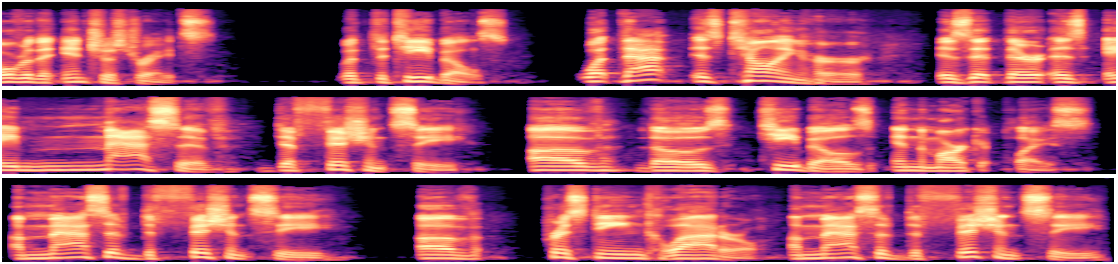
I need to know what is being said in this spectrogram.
over the interest rates with the T bills. What that is telling her is that there is a massive deficiency of those T bills in the marketplace a massive deficiency of pristine collateral, a massive deficiency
